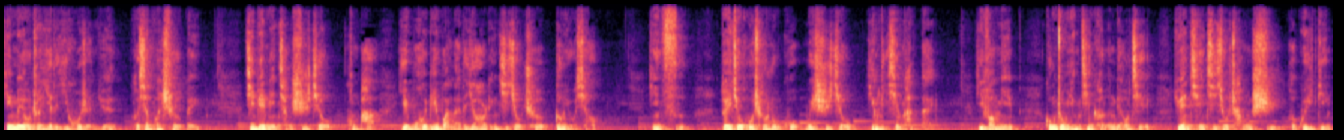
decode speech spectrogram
因没有专业的医护人员和相关设备，即便勉强施救，恐怕。也不会比晚来的幺二零急救车更有效，因此，对救护车路过未施救应理性看待。一方面，公众应尽可能了解院前急救常识和规定，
